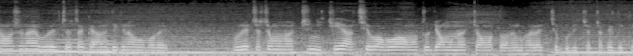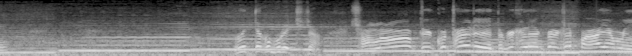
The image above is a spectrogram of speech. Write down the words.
সমস্যা নাই বইয়ের চাচাকে আমি দেখে নেব পরে। বুড়ির চাচা মনে হচ্ছে নিচে আছে বাবা, আমার তো যা মনে হচ্ছে, আমার তো অনেক ভয় লাগছে বুড়ির চাচাকে দেখে। ওই দেখো বুড়ির চাচা শালা, তুই কোথায় রে? তোকে খালি একবার খালি পাই আমি।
